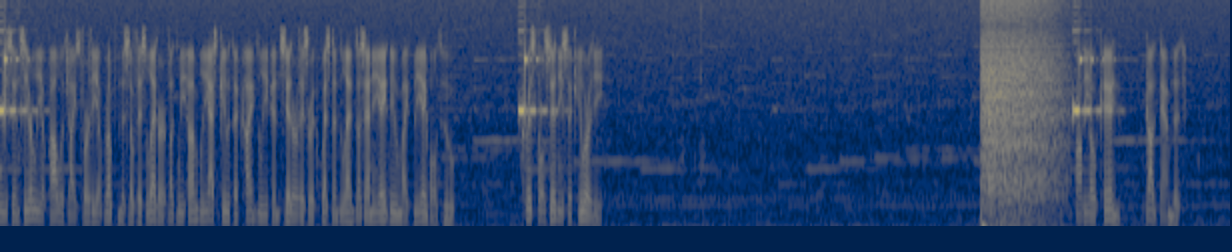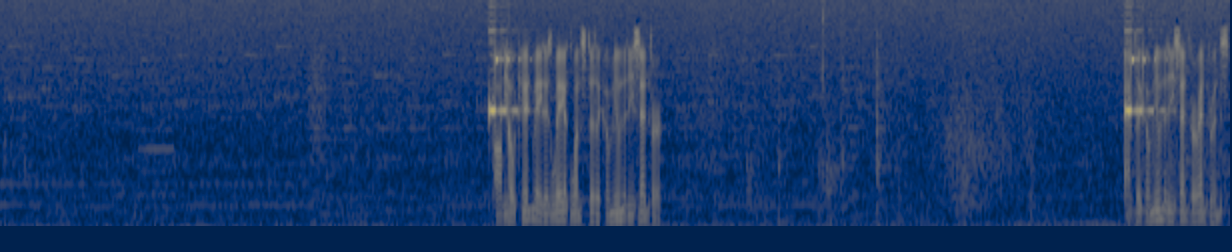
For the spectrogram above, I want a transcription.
We sincerely apologize for the abruptness of this letter, but we humbly ask you to kindly consider his request and lend us any aid you might be able to. Crystal City Security. Audio King. God damn it. Audio King made his way at once to the community center. At the community center entrance,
